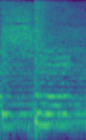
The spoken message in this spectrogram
shake.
